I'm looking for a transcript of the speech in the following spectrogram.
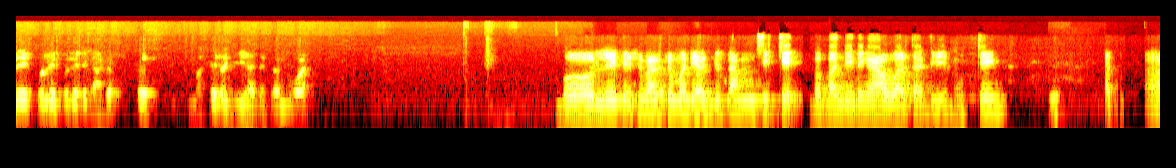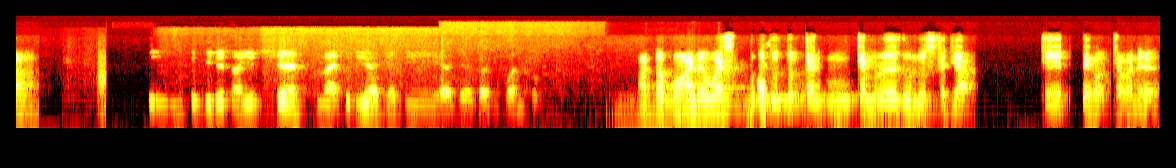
Boleh, boleh, boleh dengar ke? Ke Masih lagi ada gangguan. Boleh Cik Sufian, cuma dia gelam sikit berbanding dengan awal tadi. Mungkin ha. Mungkin, mungkin bila saya share slide tu dia jadi ada gangguan tu. Ataupun otherwise boleh tutupkan kamera dulu sekejap. Okay, tengok macam mana.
